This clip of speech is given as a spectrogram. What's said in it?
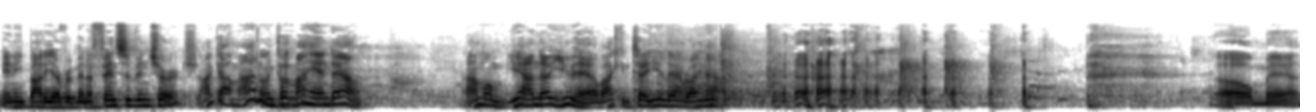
Anybody ever been offensive in church? I got my, I don't even put my hand down. I'm on, yeah, I know you have. I can tell you that right now. oh, man.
